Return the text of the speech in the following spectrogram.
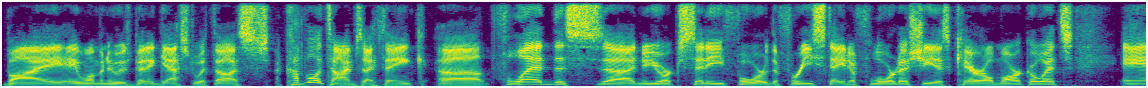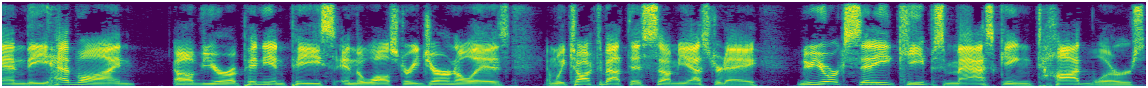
by a woman who has been a guest with us a couple of times, I think. Uh, fled this uh, New York City for the free state of Florida. She is Karol Markowicz, and the headline of your opinion piece in the Wall Street Journal is, and we talked about this some yesterday, New York City keeps masking toddlers.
